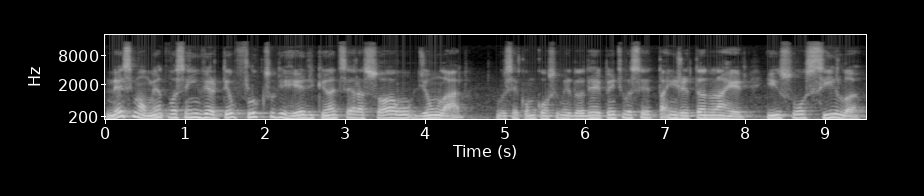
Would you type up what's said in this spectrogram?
Nesse momento você inverteu o fluxo de rede que antes era só de um lado. Você como consumidor, de repente você está injetando na rede. Isso oscila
